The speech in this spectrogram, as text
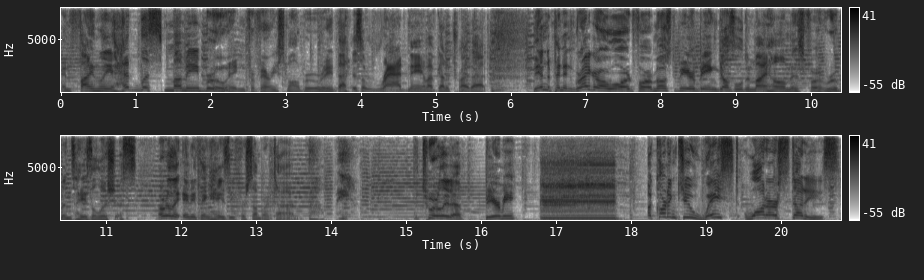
and finally Headless Mummy Brewing for very small brewery. That is a rad name. I've got to try that. The Independent Gregor Award for most beer being guzzled in my home is for Reuben's Hazelicious, Or really anything hazy for summertime. Oh, man. Is it too early to beer me? According to wastewater studies,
